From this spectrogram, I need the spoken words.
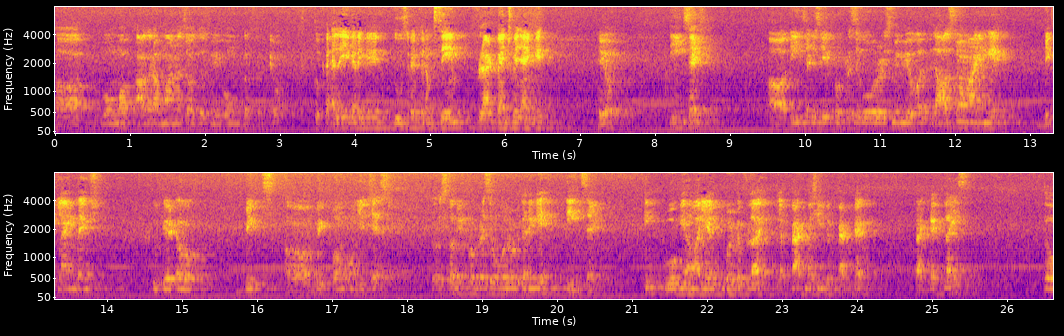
वार्म अप अगर आप मानना चाहो तो उसमें वार्म कर सकते हो। तो पहले ही करेंगे, दूसरे फिर हम सेम फ्लैट बेंच पे जाएँगे। ठीक तीन सेट तीन सेट इसे प्रोग्रेसिव ओवरलोड इसमें भी होगा। लास्ट में हम आएँगे decline bench to get a big big pump on your chest तो इसका भी प्रोग्रेसिव ओवरलोड करेंगे तीन सेट ठीक, वो भी हमारी है बटरफ्लाई या पैक मशीन पे pec deck pec deck flies तो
